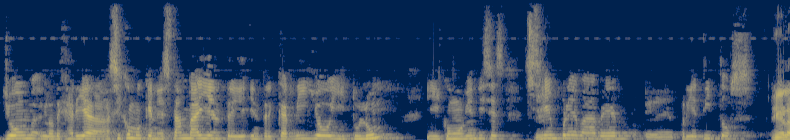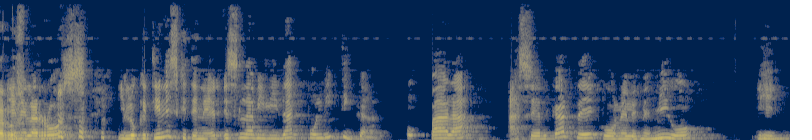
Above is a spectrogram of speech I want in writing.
yo lo dejaría así como que en stand-by entre, entre Carrillo y Tulum. Y como bien dices, siempre va a haber eh, prietitos en el arroz. En el arroz. y lo que tienes que tener es la habilidad política para acercarte con el enemigo y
